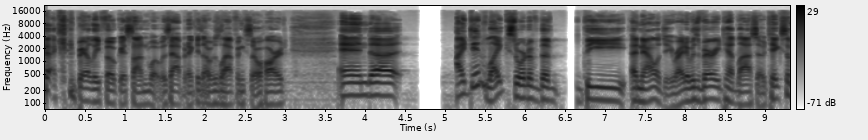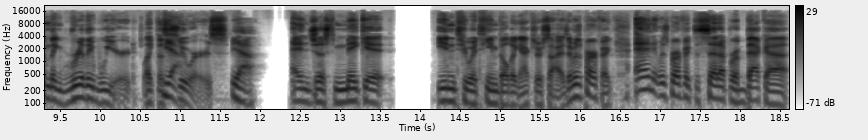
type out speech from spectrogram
I, could barely focus on what was happening because I was laughing so hard. And uh, I did like sort of the the analogy, right? It was very Ted Lasso. Take something really weird, like the yeah. sewers, yeah, and just make it into a team building exercise. It was perfect, and it was perfect to set up Rebecca,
